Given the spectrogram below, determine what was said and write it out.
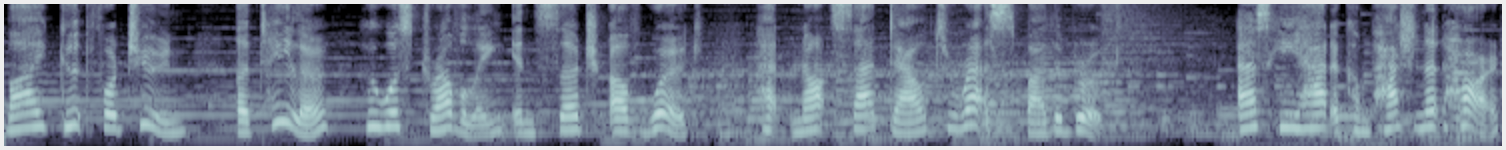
by good fortune, a tailor who was traveling in search of work had not sat down to rest by the brook, as he had a compassionate heart,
